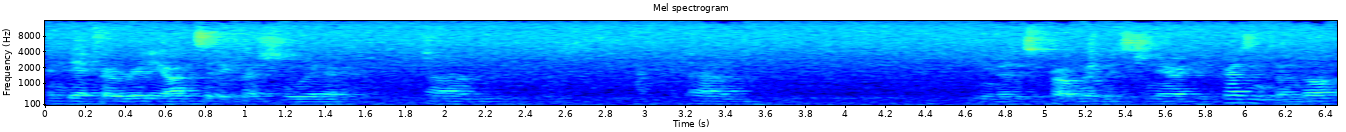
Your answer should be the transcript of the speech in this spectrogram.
and therefore really answer the question whether um, um, you know, this problem is generically present or not,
